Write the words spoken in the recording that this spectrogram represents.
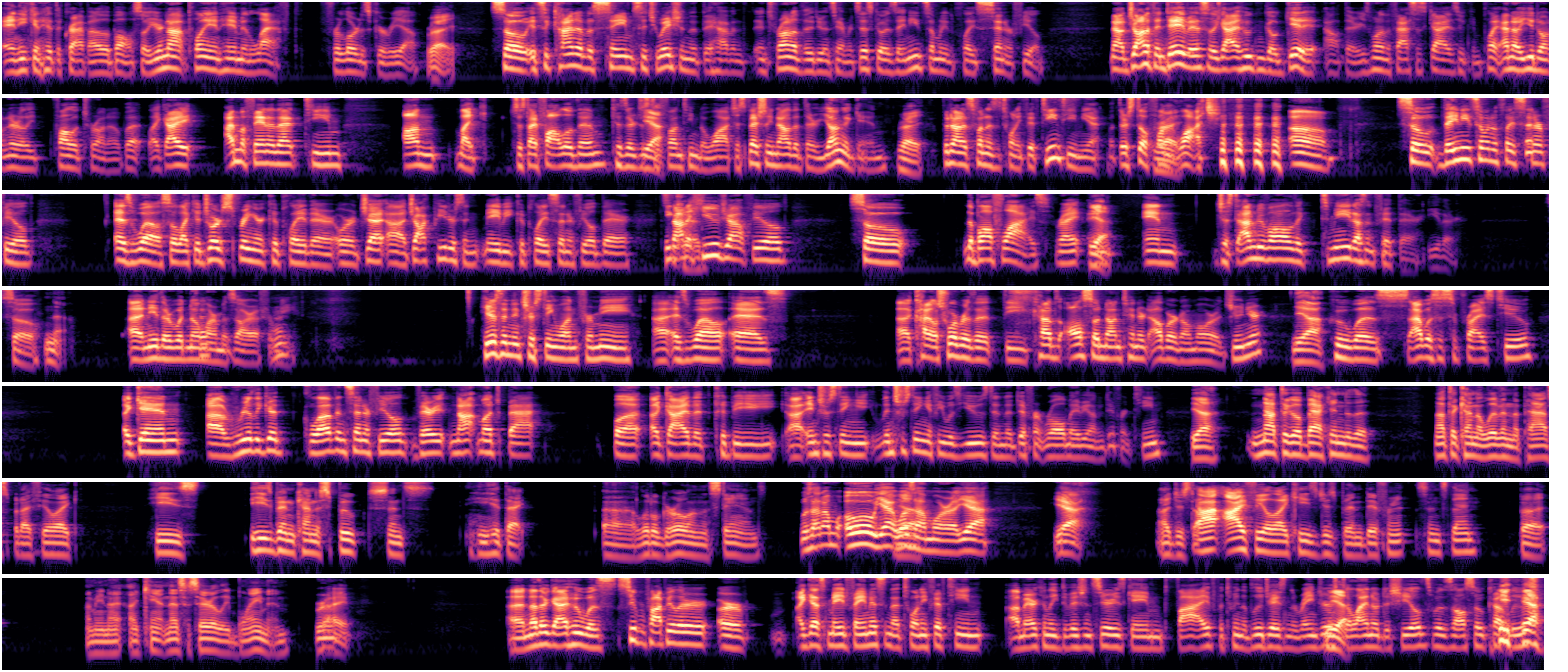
and he can hit the crap out of the ball. So you're not playing him in left for Lourdes Gurriel. right. So it's a kind of a same situation that they have in, in Toronto that they do in San Francisco is they need somebody to play center field. Now Jonathan Davis, the guy who can go get it out there, he's one of the fastest guys who can play. I know you don't really follow Toronto, but like I, I'm a fan of that team. On like just I follow them because they're just Yeah. a fun team to watch, especially now that they're young again. Right. They're not as fun as the 2015 team yet, but they're still fun Right. to watch. Um, so they need someone to play center field as well. So like a George Springer could play there, or a Je- uh, Joc Pederson maybe could play center field there. It's He not a huge outfield, so the ball flies right. Yeah. and, and just Adam Duvall, like, to me, doesn't fit there either. So no. uh, neither would Okay. Nomar Mazara for All right. me. Here's an interesting one for me, uh, as well as uh, Kyle Schwarber, the the Cubs also non-tendered Albert Almora Jr., Yeah. who was that was a surprise too. Again, a really good glove in center field. Very not much bat, but a guy that could be uh, interesting. Interesting if he was used in a different role, maybe on a different team. Yeah. Not to go back into the, not to kind of live in the past, but I feel like he's he's been kind of spooked since he hit that uh, little girl in the stands. Was that Almora? Oh yeah, it was Yeah. Almora. Yeah, yeah. I just I I feel like he's just been different since then, but I mean I, I can't necessarily blame him. Right. Another guy who was super popular, or I guess made famous in that 2015 American League Division Series Game Five between the Blue Jays and the Rangers. Yeah. Delino DeShields was also cut loose. yeah.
